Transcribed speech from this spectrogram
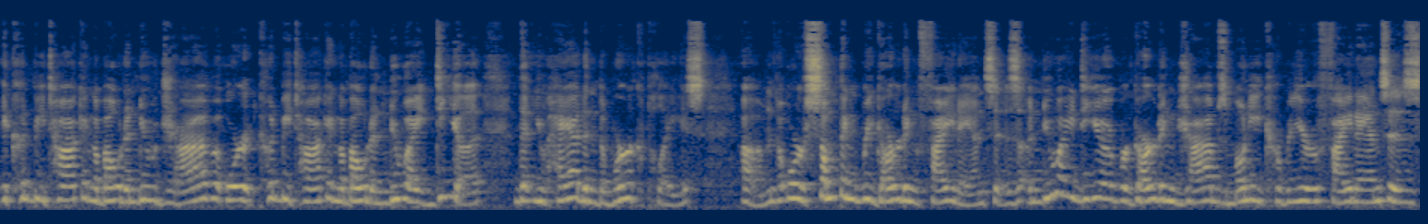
it could be talking about a new job or it could be talking about a new idea that you had in the workplace um, or something regarding finances, a new idea regarding jobs, money, career, finances,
